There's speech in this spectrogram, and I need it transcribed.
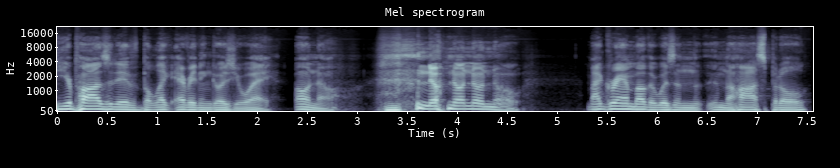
you're positive, but like everything goes your way. Oh no, no, no, no, no. My grandmother was in in the hospital.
